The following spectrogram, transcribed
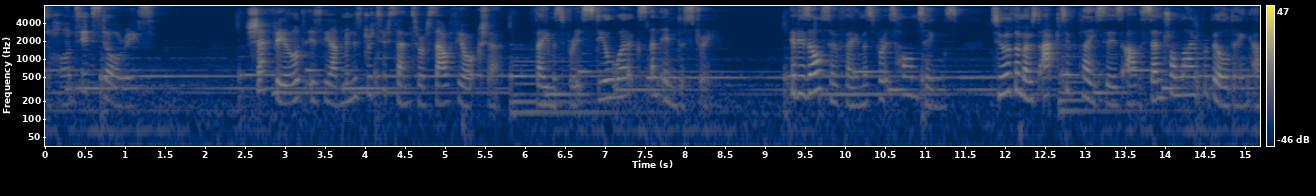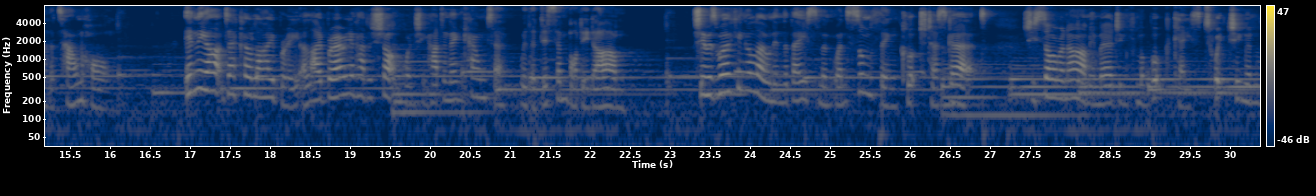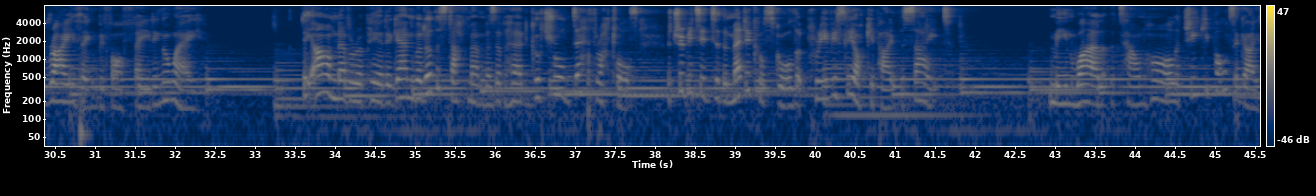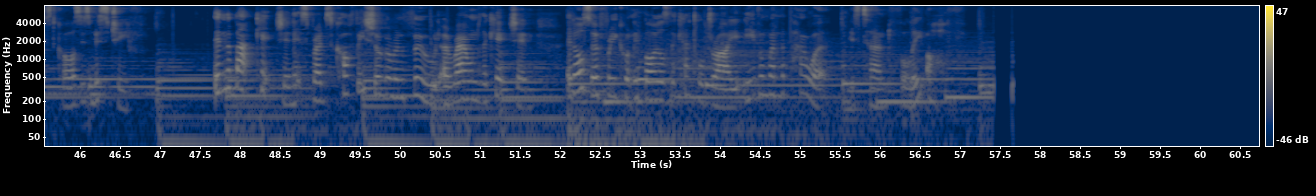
to Haunted Stories. Sheffield is the administrative centre of South Yorkshire, famous for its steelworks and industry. It is also famous for its hauntings. Two of the most active places are the Central Library building and the Town Hall. In the Art Deco library, a librarian had a shock when she had an encounter with a disembodied arm. She was working alone in the basement when something clutched her skirt. She saw an arm emerging from a bookcase, twitching and writhing before fading away. The arm never appeared again, but other staff members have heard guttural death rattles attributed to the medical school that previously occupied the site. Meanwhile, at the town hall, a cheeky poltergeist causes mischief. In the back kitchen, it spreads coffee, sugar, and food around the kitchen it also frequently boils the kettle dry even when the power is turned fully off.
